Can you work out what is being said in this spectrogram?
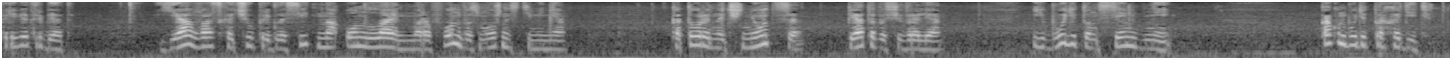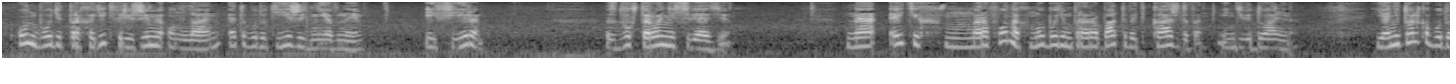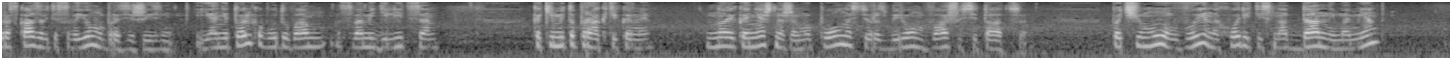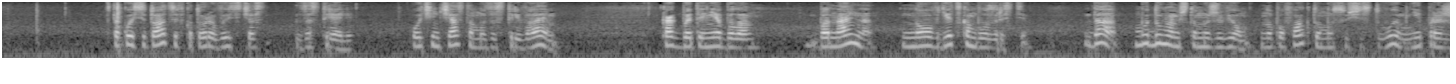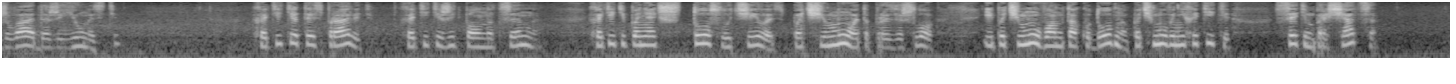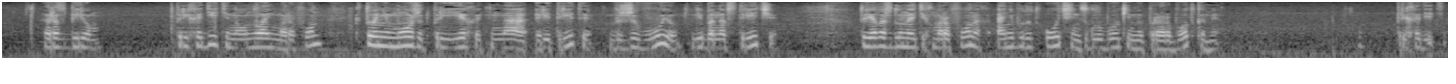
Привет, ребят! Я вас хочу пригласить на онлайн-марафон «Возможности меня», который начнется 5 февраля. И будет он 7 дней. Как он будет проходить? Он будет проходить в режиме онлайн. Это будут ежедневные эфиры с двухсторонней связью. На этих марафонах мы будем прорабатывать каждого индивидуально. Я не только буду рассказывать о своем образе жизни, я не только буду вам, с вами делиться какими-то практиками, но и, конечно же, мы полностью разберем вашу ситуацию. Почему вы находитесь на данный момент в такой ситуации, в которой вы сейчас застряли. Очень часто мы застреваем, как бы это ни было банально, но в детском возрасте – да, мы думаем, что мы живем, но по факту мы существуем, не проживая даже юности. Хотите это исправить? Хотите жить полноценно? Хотите понять, что случилось, почему это произошло, и почему вам так удобно, почему вы не хотите с этим прощаться? Разберем. Приходите на онлайн-марафон. Кто не может приехать на ретриты вживую, либо на встречи, то я вас жду на этих марафонах. Они будут очень с глубокими проработками. Приходите.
